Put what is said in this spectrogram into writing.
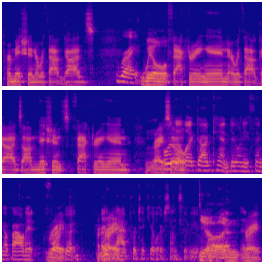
permission or without God's right. will factoring in or without God's omniscience factoring in, hmm. right? Or so that like God can't do anything about it for Right. good in Right. that particular sense of evil. Yeah. Well, like- and, and Right.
